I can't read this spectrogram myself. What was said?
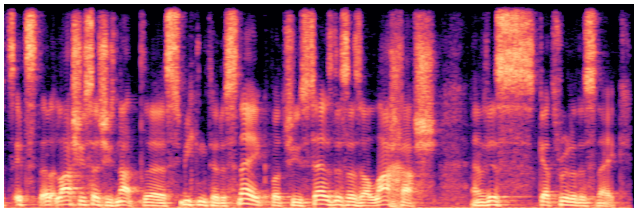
it's, it's uh, Rashi says she's not uh, speaking to the snake, but she says this as a lachash, and this gets rid of the snake.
